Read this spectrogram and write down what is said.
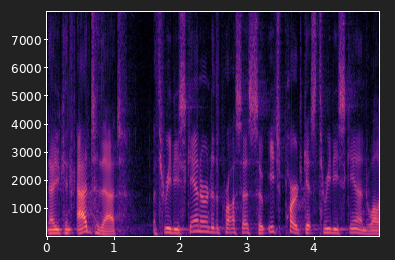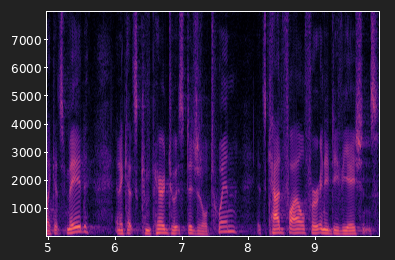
Now you can add to that a 3D scanner into the process, so each part gets 3D scanned while it gets made, and it gets compared to its digital twin, its CAD file for any deviations.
